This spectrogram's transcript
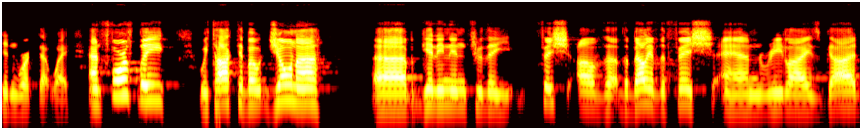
Didn't work that way. And fourthly, we talked about Jonah uh, getting into the fish of the, the belly of the fish and realize God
